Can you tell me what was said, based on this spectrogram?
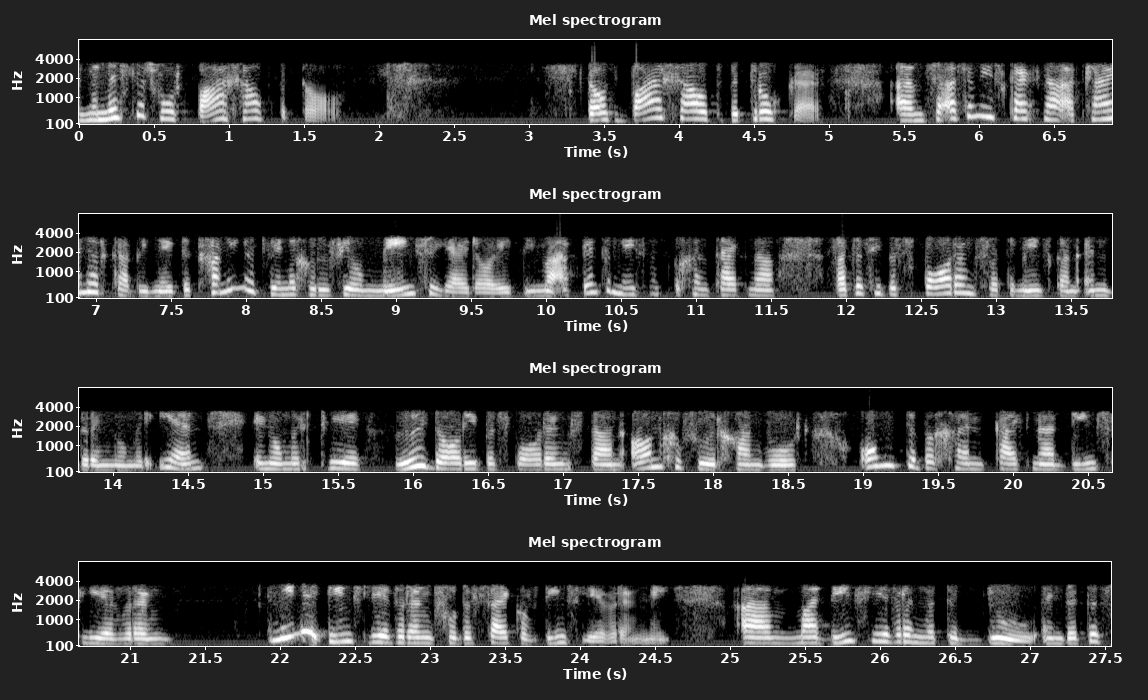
'n minister word baie geld betaal. Daar's baie geld betrokke. Um, so as jy mens kyk na 'n kleiner kabinet, dit gaan nie noodwendig oor hoeveel mense jy daar het nie, maar ek dink 'n mens moet begin kyk na wat is die besparings wat 'n mens kan inbring nommer 1 en nommer 2 hoe daardie besparings dan aangevoer gaan word om te begin kyk na dienslewering nie net dienslewering vir the sake of dienslewering nie. Um maar dienslewering met 'n doel en dit is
